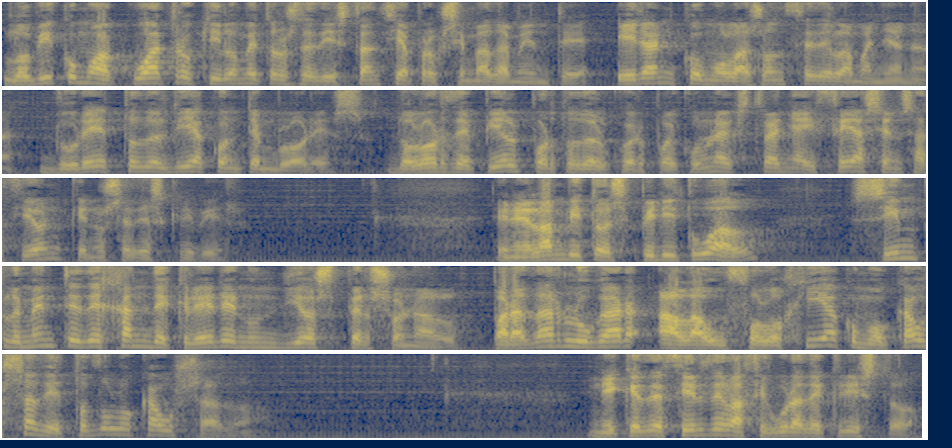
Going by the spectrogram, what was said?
Lo vi como a cuatro kilómetros de distancia aproximadamente. Eran como las once de la mañana. Duré todo el día con temblores, dolor de piel por todo el cuerpo y con una extraña y fea sensación que no sé describir. En el ámbito espiritual, simplemente dejan de creer en un Dios personal, para dar lugar a la ufología como causa de todo lo causado. Ni qué decir de la figura de Cristo,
